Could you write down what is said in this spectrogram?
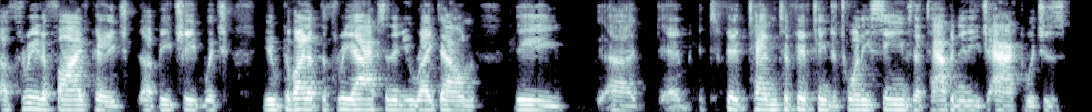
a three to five page uh, beat sheet which you divide up the three acts and then you write down the uh, uh, 10 to 15 to 20 scenes that happen in each act which is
